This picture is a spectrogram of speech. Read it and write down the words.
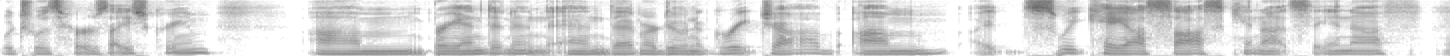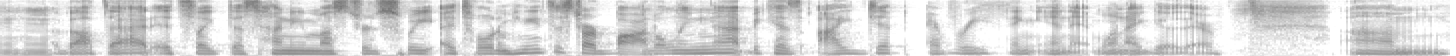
which was hers ice cream. Um, Brandon and, and them are doing a great job. Um, I, Sweet Chaos sauce cannot say enough Mhm. about that. It's like this honey mustard sweet. I told him he needs to start bottling that because I dip everything in it when I go there. Um,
